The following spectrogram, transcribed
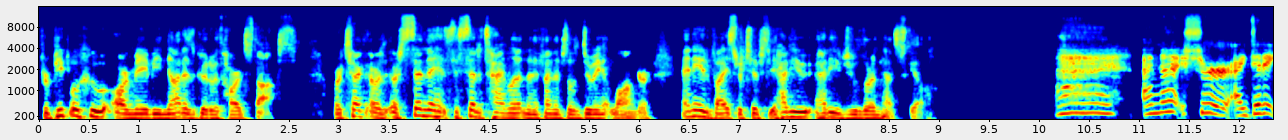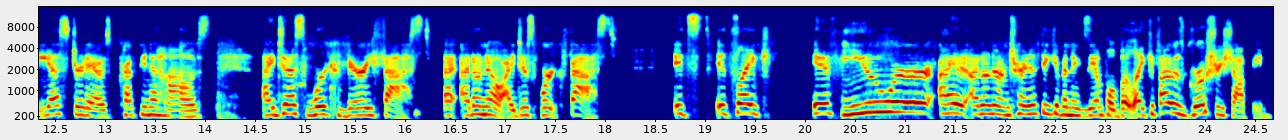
For people who are maybe not as good with hard stops or check or, or send they set a time limit and they find themselves doing it longer. Any advice or tips? How do you, how did you learn that skill? Uh, I'm not sure. I did it yesterday. I was prepping a house. I just work very fast. I, I don't know. I just work fast it's it's like if you were I I don't know, I'm trying to think of an example, but like if I was grocery shopping,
